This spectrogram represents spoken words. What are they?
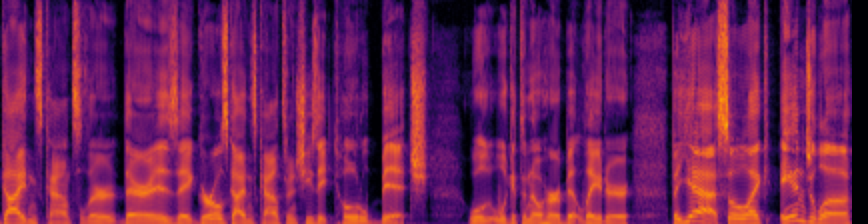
guidance counselor. There is a girls' guidance counselor, and she's a total bitch. We'll we'll get to know her a bit later. But yeah, so like Angela,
